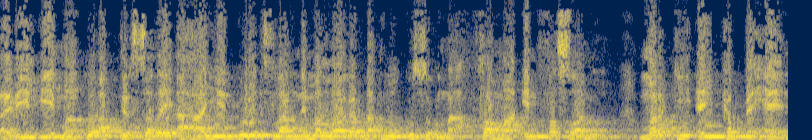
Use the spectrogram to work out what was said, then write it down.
Qabiil iimaan ku abtirsaday ahaayeen guri islaamnimo looga dhaqmuu ku sugnaa. Famaa infasaluu markii ay ka baxeen.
